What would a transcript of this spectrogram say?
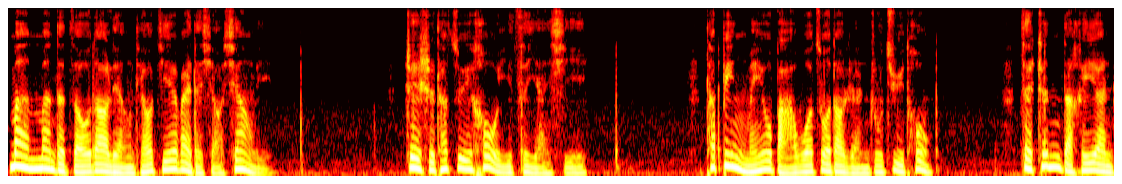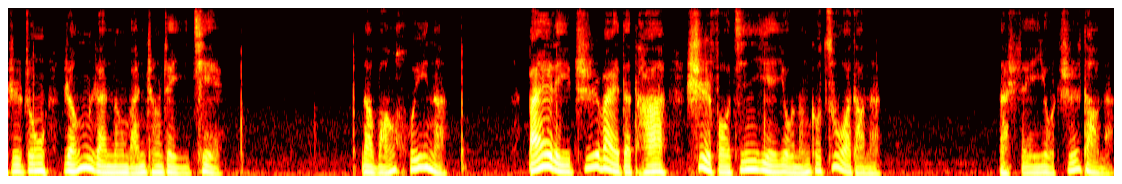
慢慢的走到两条街外的小巷里。这是他最后一次演习。他并没有把握做到忍住剧痛，在真的黑暗之中仍然能完成这一切。那王辉呢？百里之外的他，是否今夜又能够做到呢？那谁又知道呢？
